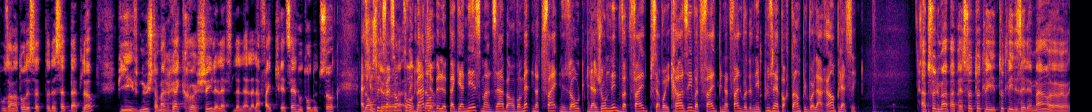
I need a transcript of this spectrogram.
aux alentours de cette de cette date-là. Puis il est venu justement raccrocher la, la- la- la fête chrétienne autour de tout ça. Est-ce que c'est une euh, façon de le combattre temps- le, le paganisme en disant, ben, on va mettre notre fête, nous autres, la journée de votre fête, puis ça va écraser votre fête, puis notre fête va devenir plus importante, puis va la remplacer? Absolument. Puis après ça, tous les tous les éléments euh,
